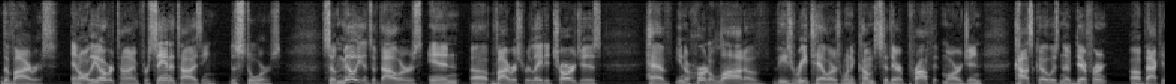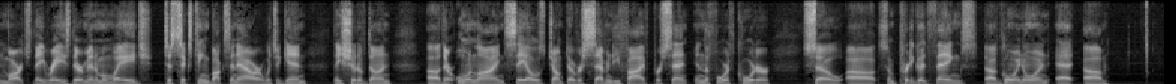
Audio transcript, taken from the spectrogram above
the virus and all the overtime for sanitizing the stores. So millions of dollars in uh, virus-related charges have you know hurt a lot of these retailers when it comes to their profit margin. Costco is no different. Uh, back in March, they raised their minimum wage to 16 bucks an hour, which again they should have done. Uh, their online sales jumped over 75% in the fourth quarter. So, uh, some pretty good things uh, going on at, um,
